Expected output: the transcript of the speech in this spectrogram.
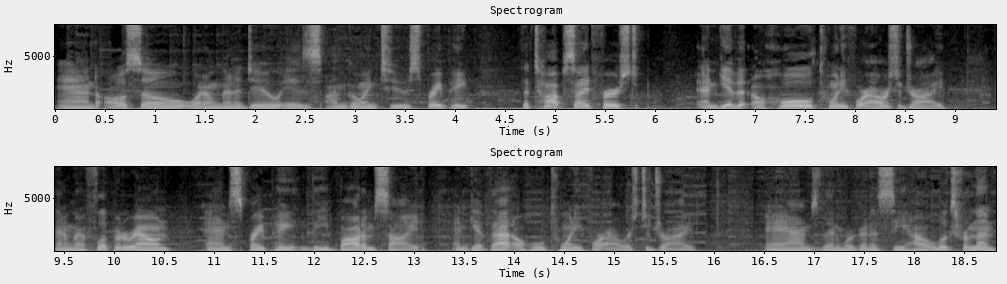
And also what I'm going to do is I'm going to spray paint the top side first and give it a whole 24 hours to dry. Then I'm going to flip it around and spray paint the bottom side and give that a whole 24 hours to dry. And then we're going to see how it looks from then.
